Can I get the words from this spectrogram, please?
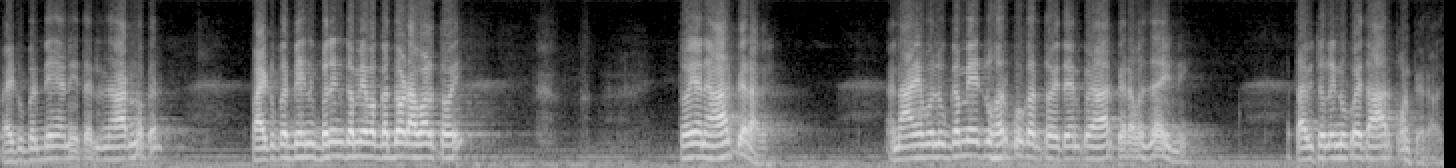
પાઇટ ઉપર બે નહીં તો હાર ન પહેર. પાઇટ ઉપર બેહીને ભલે ગમે એવા ગદોડા વાળતો હોય. તો એને હાર પહેરાવે. અને આ બોલું ગમે એટલું હરકું કરતો હોય તો એને કોઈ હાર પહેરાવા જાય નહીં. તાવી તો લઈને હોય તો હાર કોણ પહેરાવે?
